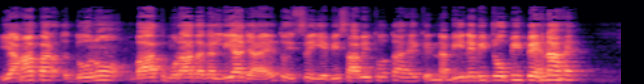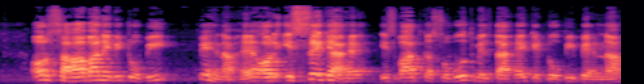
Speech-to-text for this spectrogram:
یہاں پر دونوں بات مراد اگر لیا جائے تو اس سے یہ بھی ثابت ہوتا ہے کہ نبی نے بھی ٹوپی پہنا ہے اور صحابہ نے بھی ٹوپی پہنا ہے اور اس سے کیا ہے؟ اس بات کا ثبوت ملتا ہے کہ ٹوپی پہننا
